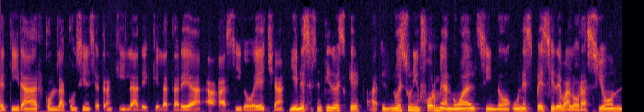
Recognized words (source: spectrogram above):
retirar con la conciencia tranquila de que la tarea ha sido hecha. Y en ese sentido es que ah, no es un informe anual, sino una especie de valoración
